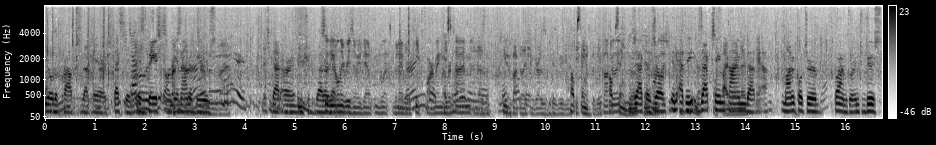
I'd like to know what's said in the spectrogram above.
yield of crops that they are expecting is based on the amount of bees that are that So are the there. only reason we've been, been able to keep farming over time and as the human population grows is because we've been Helps keeping thing- up the bee population. Exactly. So, in, at the exact same time there. that monoculture farms were introduced,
